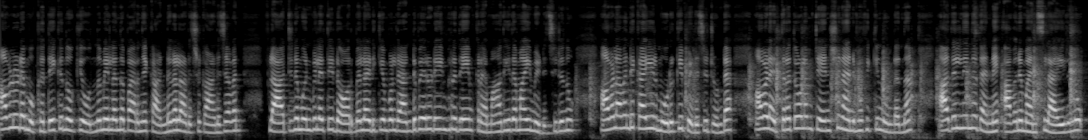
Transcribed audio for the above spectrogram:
അവളുടെ മുഖത്തേക്ക് നോക്കി ഒന്നുമില്ലെന്ന് പറഞ്ഞ് കണ്ണുകൾ അടച്ചു കാണിച്ചവൻ ഫ്ലാറ്റിന് മുൻപിലെത്തി ഡോർബെൽ അടിക്കുമ്പോൾ രണ്ടുപേരുടെയും ഹൃദയം ക്രമാതീതമായി മിടിച്ചിരുന്നു. അവൾ അവന്റെ കയ്യിൽ മുറുക്കി പിടിച്ചിട്ടുണ്ട്. അവൾ എത്രത്തോളം ടെൻഷൻ അനുഭവിക്കുന്നുണ്ടെന്ന് അതിൽ നിന്ന് തന്നെ അവന് മനസ്സിലായിരുന്നു.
